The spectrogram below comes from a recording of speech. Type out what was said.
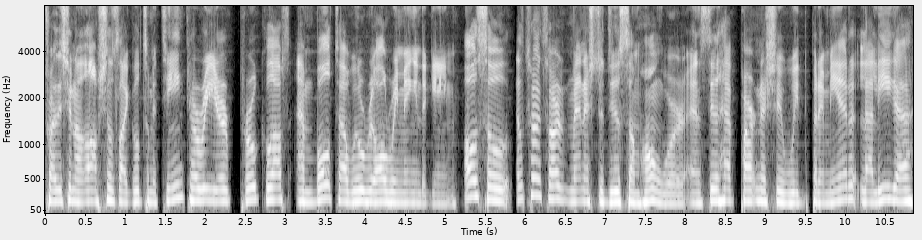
traditional options like Ultimate Team, Career, Pro Clubs, and Volta will all remain in the game. Also, Electronic Arts managed to do some homework and still have partnership with Premier, La Liga,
